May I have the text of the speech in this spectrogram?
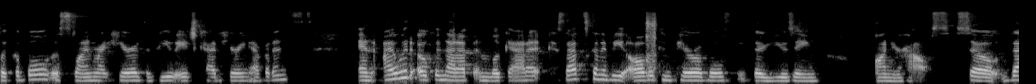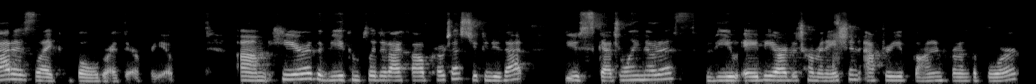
clickable, this line right here, the view HCAD hearing evidence. And I would open that up and look at it because that's going to be all the comparables that they're using on your house. So that is like bold right there for you. Um, here, the view completed I file protest, you can do that view scheduling notice, view ABR determination after you've gone in front of the board,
